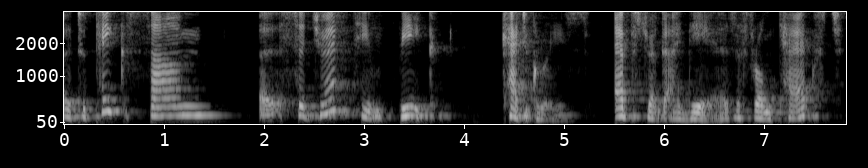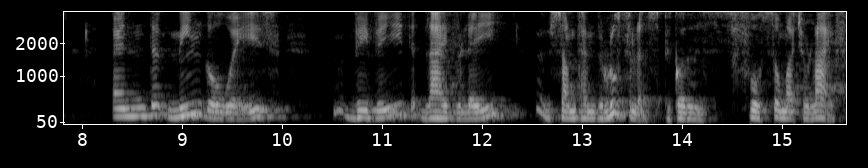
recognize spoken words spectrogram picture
uh, to take some uh, suggestive big categories, abstract ideas from text, and mingle with vivid, lively, sometimes ruthless because it's full so much of life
